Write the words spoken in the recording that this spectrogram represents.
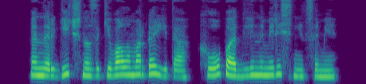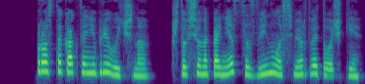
— энергично закивала Маргарита, хлопая длинными ресницами. «Просто как-то непривычно, что все наконец-то сдвинулось с мертвой точки»,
